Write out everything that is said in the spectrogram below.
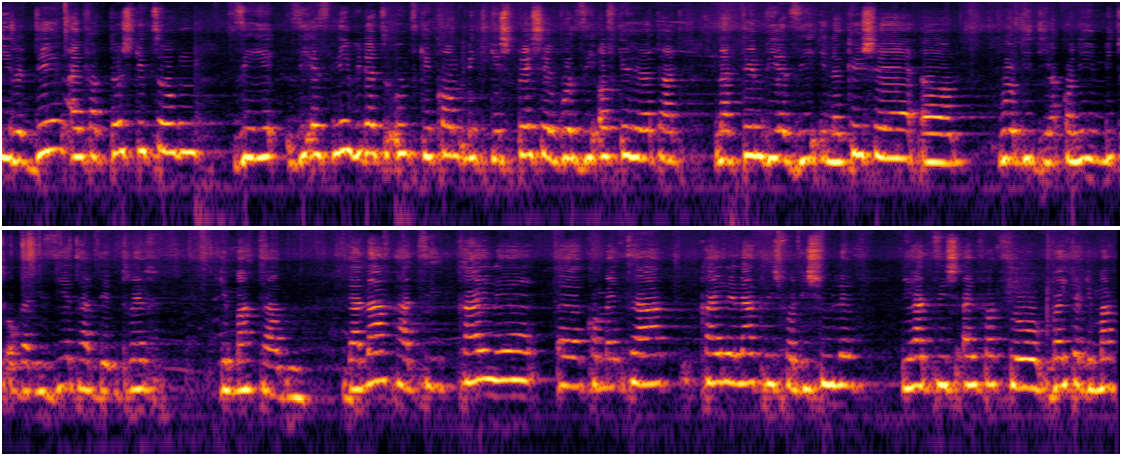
ihre Ding einfach durchgezogen. Sie, sie ist nie wieder zu uns gekommen mit Gesprächen, wo sie aufgehört hat, nachdem wir sie in der Küche, äh, wo die Diakonie mitorganisiert hat, den Treff gemacht haben. Danach hat sie keine äh, Kommentar, keine Nachricht von der Schule. Die hat sich einfach so weitergemacht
